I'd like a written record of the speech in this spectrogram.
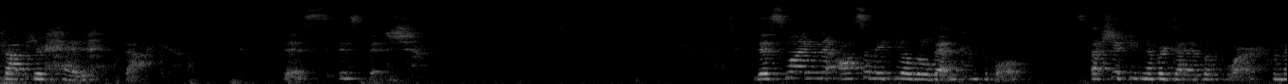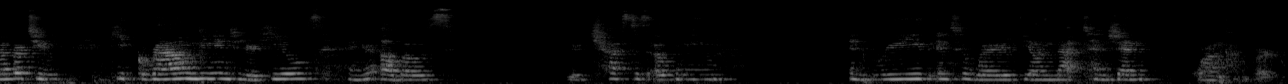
drop your head back. This is fish. This one also may feel a little bit uncomfortable, especially if you've never done it before. Remember to keep grounding into your heels and your elbows. Your chest is opening and breathe into where you're feeling that tension or uncomfort.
